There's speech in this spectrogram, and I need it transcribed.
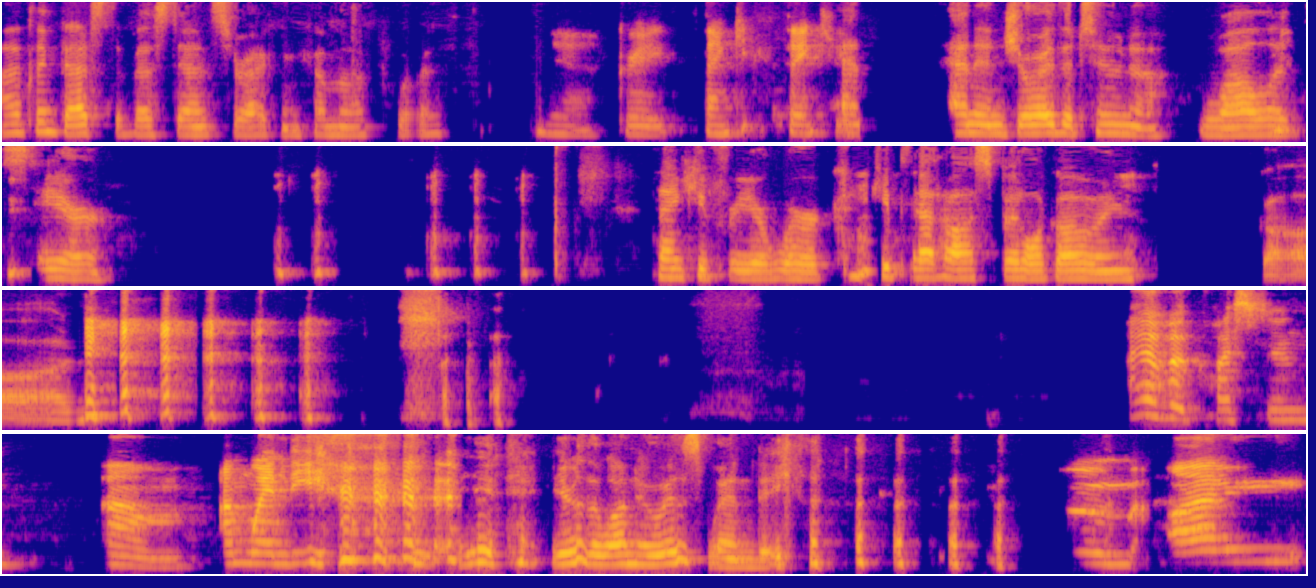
I think that's the best answer i can come up with. Yeah great. Thank you thank you. And, and enjoy the tuna while it's here. Thank you for your work. Keep that hospital going. God. I have a question. Um, I'm Wendy. You're the one who is Wendy. um, I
